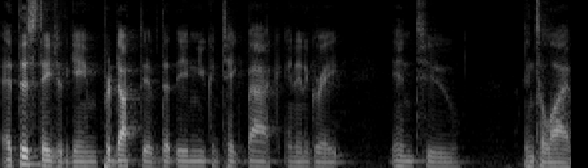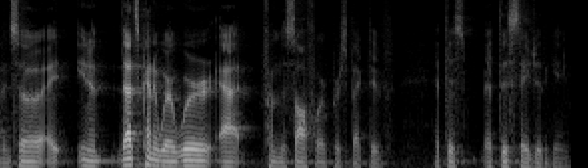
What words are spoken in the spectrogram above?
at this stage of the game productive that then you can take back and integrate into into live. And so you know that's kind of where we're at from the software perspective at this at this stage of the game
